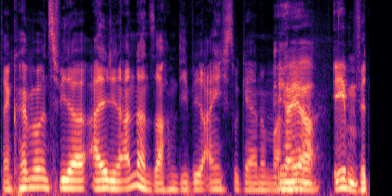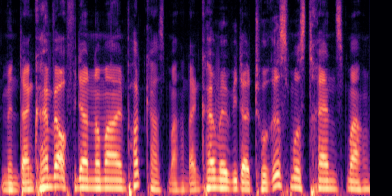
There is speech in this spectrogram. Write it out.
dann können wir uns wieder all den anderen Sachen, die wir eigentlich so gerne machen, Ja, ja, eben. widmen. Dann können wir auch wieder einen normalen Podcast machen. Dann können wir wieder Tourismustrends machen.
